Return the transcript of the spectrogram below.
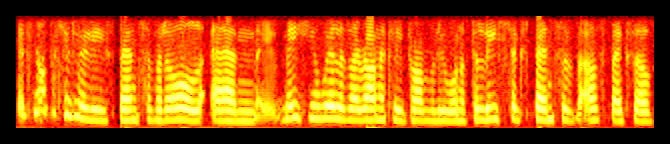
It's not particularly expensive at all. Um, making a will is ironically probably one of the least expensive aspects of,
